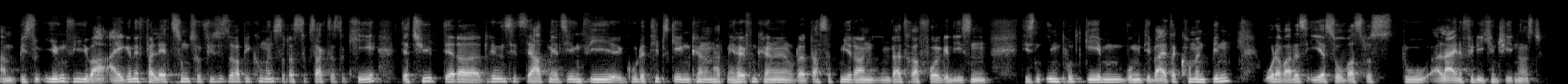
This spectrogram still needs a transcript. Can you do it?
ähm, bist du irgendwie über eigene Verletzung zur Physiotherapie gekommen, sodass du gesagt hast, okay, der Typ, der da drinnen sitzt, der hat mir jetzt irgendwie gute Tipps geben können, hat mir helfen können oder das hat mir dann in weiterer Folge diesen, diesen Input geben, womit ich weiterkommen bin? Oder war das eher so was, was du alleine für dich entschieden hast?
